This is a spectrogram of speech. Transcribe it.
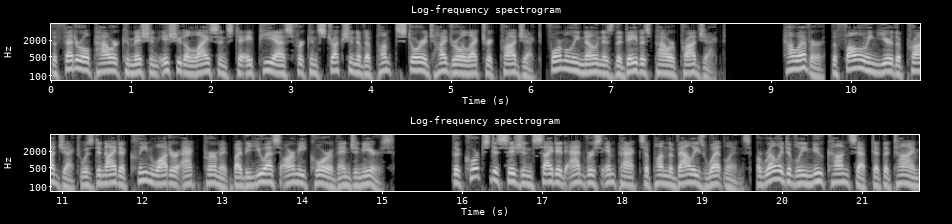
the Federal Power Commission issued a license to APS for construction of a pumped storage hydroelectric project, formerly known as the Davis Power Project. However, the following year the project was denied a Clean Water Act permit by the U.S. Army Corps of Engineers. The Corps' decision cited adverse impacts upon the valley's wetlands, a relatively new concept at the time.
